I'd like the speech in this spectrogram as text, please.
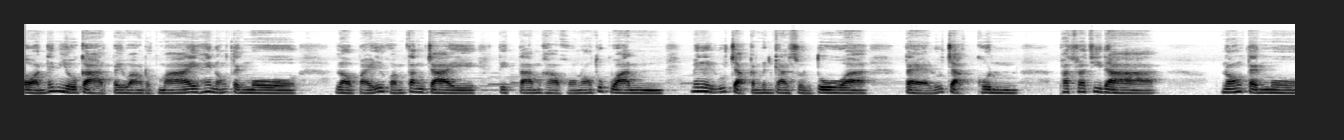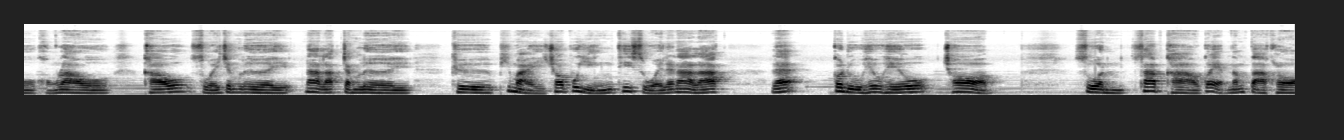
ก่อนได้มีโอกาสไปวางดอกไม้ให้น้องแตงโม เราไปด้วยความตั้งใจ ติดตามข่าวของน้องทุกวัน ไม่ได้รู้จักกันเป็นการส่วนตัว แต่รู้จักคุณพัทรธิดา น้องแตงโมของเรา เขาสวยจังเลย น่ารักจังเลย คือพี่ใหม่ชอบผู้หญิงที่สวยและน่ารัก และก็ดูเฮลเฮลชอบ ส่วนทราบข่าวก็แอบน้ำตาคลอ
